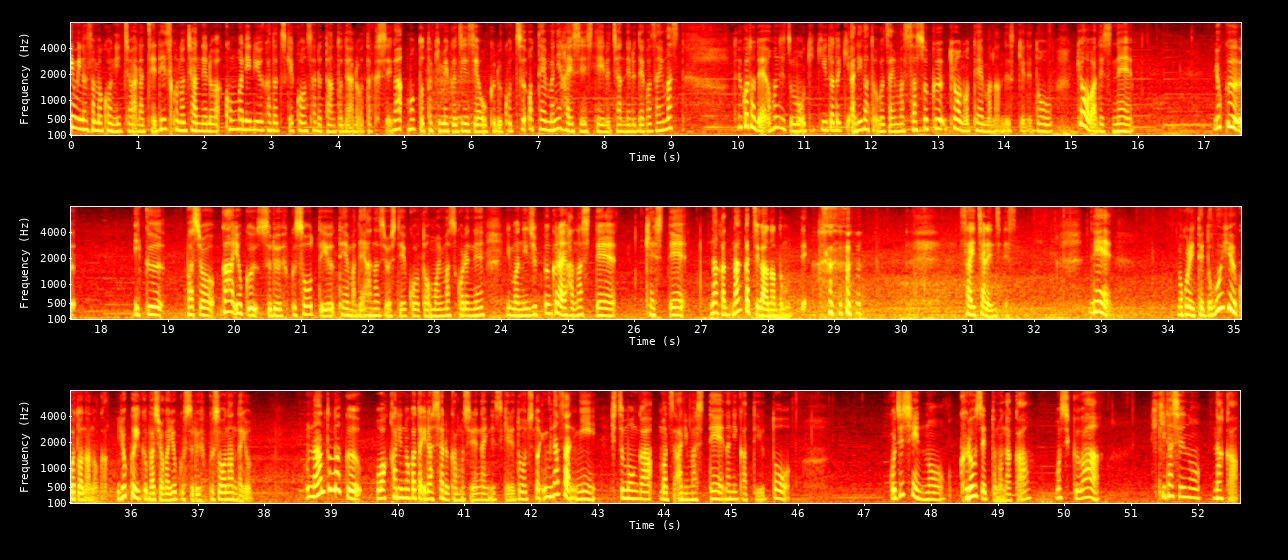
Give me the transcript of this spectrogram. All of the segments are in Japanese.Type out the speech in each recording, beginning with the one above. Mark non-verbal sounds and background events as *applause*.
はい皆様こんにちは。ラチェです。このチャンネルはこんまり流片付けコンサルタントである私がもっとときめく人生を送るコツをテーマに配信しているチャンネルでございます。ということで本日もお聴きいただきありがとうございます。早速今日のテーマなんですけれど今日はですねよく行く場所がよくする服装っていうテーマで話をしていこうと思います。これね今20分くらい話して消してなんかなんか違うなと思って。再チャレンジです。で、まあ、これ一体どういうことなのか。よく行く場所がよくする服装なんだよ。なんとなくお分かりの方いらっしゃるかもしれないんですけれどちょっと皆さんに質問がまずありまして何かっていうとご自身のクローゼットの中もしくは引き出しの中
